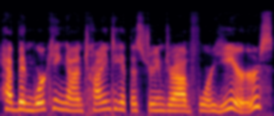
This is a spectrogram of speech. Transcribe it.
have been working on trying to get this dream job for years.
